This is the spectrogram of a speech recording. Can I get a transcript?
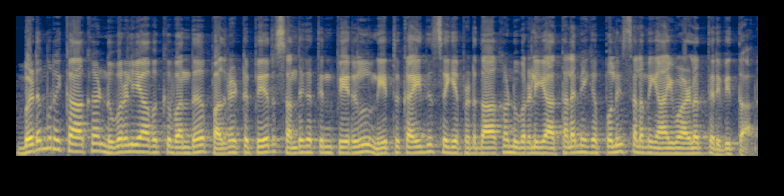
விடுமுறைக்காக நுவரலியாவுக்கு வந்த பதினெட்டு பேர் சந்தேகத்தின் பேரில் நேற்று கைது செய்யப்பட்டதாக நுவரலியா தலைமையக போலீஸ் தலைமை ஆய்வாளர் தெரிவித்தார்.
